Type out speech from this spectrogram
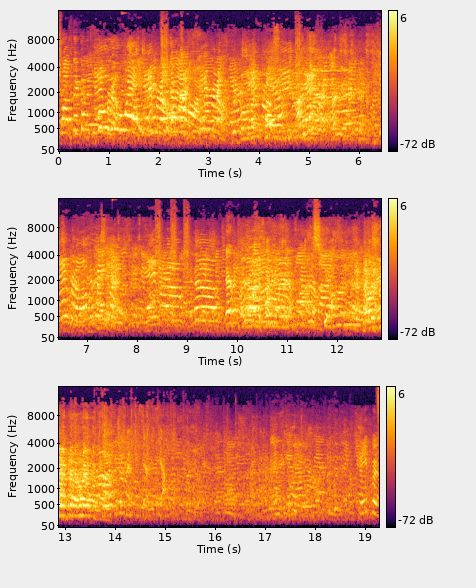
Well, they're gonna pull you away. Gabriel, Come on. Gabriel. We're going up. Gabriel, Paper.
